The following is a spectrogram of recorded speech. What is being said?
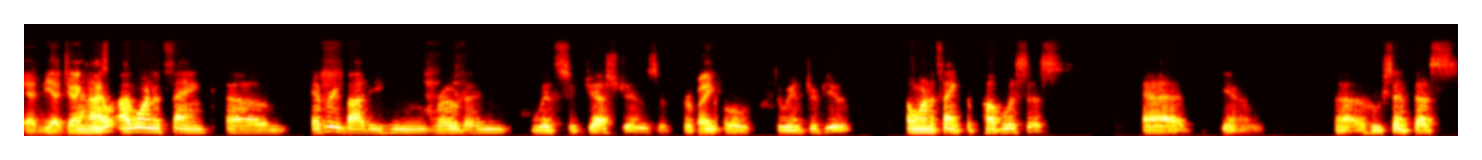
And yeah, Jack. And I, I want to thank um, everybody who wrote in with suggestions for Right. people to interview. I want to thank the publicists, uh, you know, uh, who sent us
